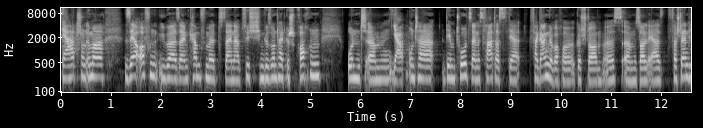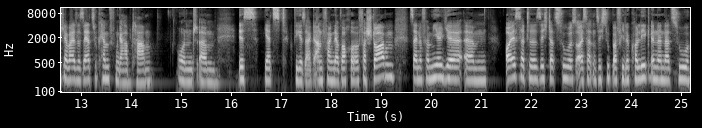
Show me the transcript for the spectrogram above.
Er hat schon immer sehr offen über seinen Kampf mit seiner psychischen Gesundheit gesprochen. Und ähm, ja, unter dem Tod seines Vaters, der vergangene Woche gestorben ist, ähm, soll er verständlicherweise sehr zu kämpfen gehabt haben und ähm, ist jetzt, wie gesagt, Anfang der Woche verstorben. Seine Familie ähm, äußerte sich dazu, es äußerten sich super viele KollegInnen dazu,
